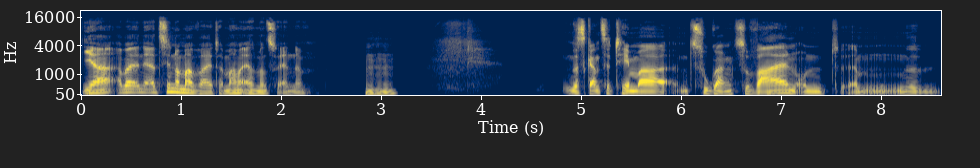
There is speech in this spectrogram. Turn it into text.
ja, aber erzähl noch mal weiter. Machen wir erstmal zu Ende. Mhm. Das ganze Thema Zugang zu Wahlen und ähm,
